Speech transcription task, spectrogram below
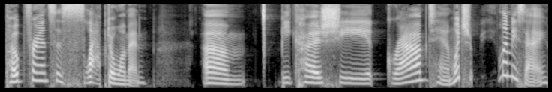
Pope Francis slapped a woman. Um, because she grabbed him, which let me say,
